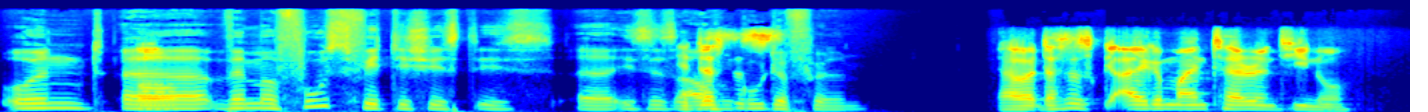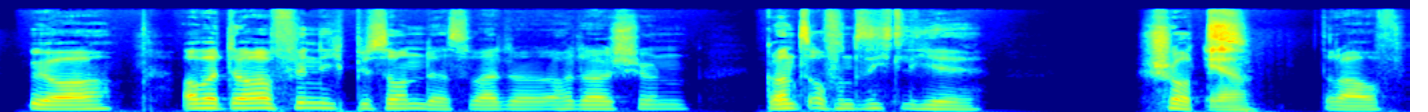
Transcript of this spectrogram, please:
Und äh, wenn man Fußfetischist ist, äh, ist es Oh. Ja, auch ein ist- guter Film. Ja, aber das ist allgemein Tarantino. Ja, aber da finde ich besonders, weil da hat er schon ganz offensichtliche Shots Ja. drauf.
